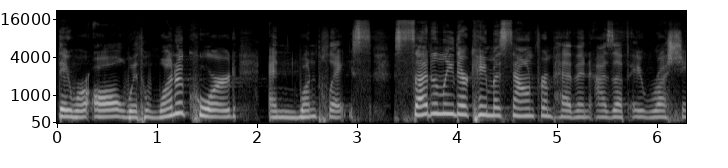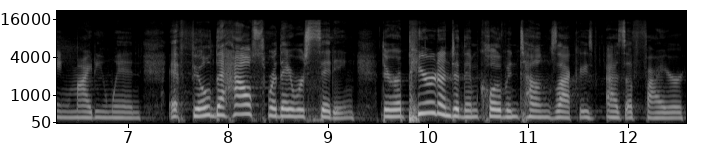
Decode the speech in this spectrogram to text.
they were all with one accord and one place. Suddenly there came a sound from heaven as of a rushing mighty wind. It filled the house where they were sitting. There appeared unto them cloven tongues like as of fire.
